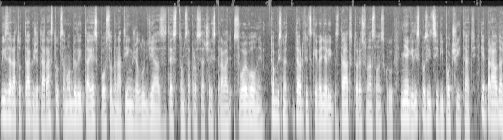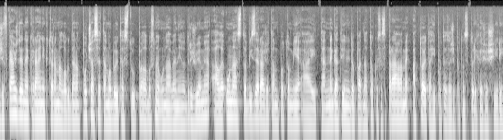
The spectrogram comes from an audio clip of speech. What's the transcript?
vyzerá to tak, že tá rastúca mobilita je spôsobená tým, že ľudia s testom sa proste začali správať svojvoľne. To by sme teoreticky vedeli z dát, ktoré sú na Slovensku niekde k dispozícii vypočítať. Je pravda, že v každej krajine, ktorá má lockdown, počase tá mobilita stúpa, lebo sme unavení, održujeme, ale u nás to vyzerá, že tam potom je aj ten negatívny dopad na to, ako sa správame a to je tá hypotéza, že potom sa to rýchlejšie šíri.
